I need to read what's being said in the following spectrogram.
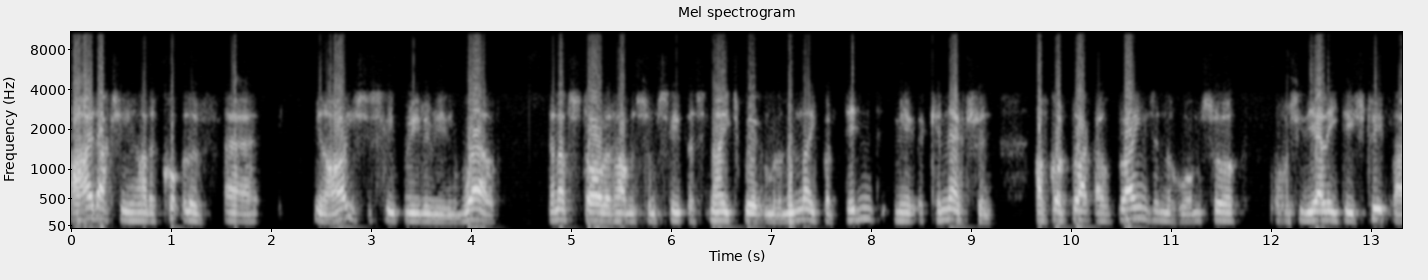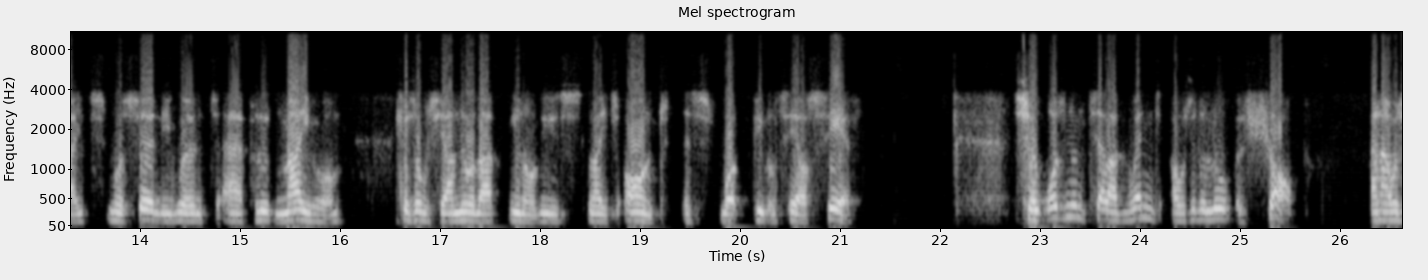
I'd actually had a couple of, uh, you know, I used to sleep really, really well. And I'd started having some sleepless nights, waking up in the night, but didn't make the connection. I've got blackout blinds in the home, so obviously the LED streetlights most certainly weren't uh, polluting my home, because obviously I know that, you know, these lights aren't as what people say are safe. So it wasn't until I went, I was at a local shop, and I was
